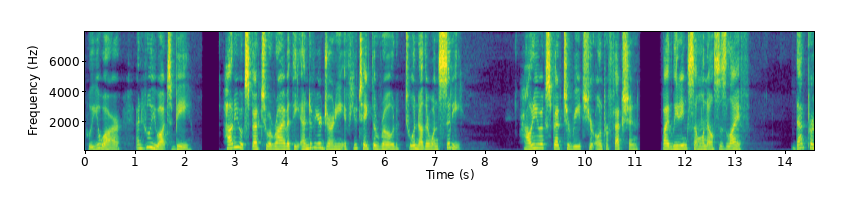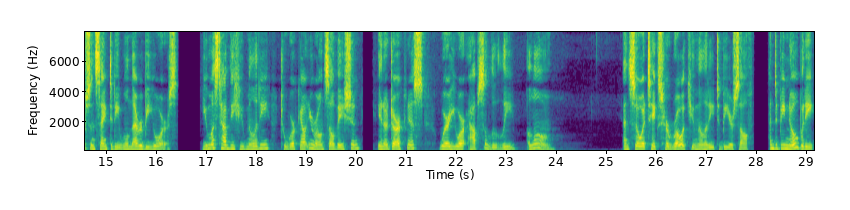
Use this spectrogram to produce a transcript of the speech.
who you are and who you ought to be. How do you expect to arrive at the end of your journey if you take the road to another one's city? How do you expect to reach your own perfection by leading someone else's life? That person's sanctity will never be yours. You must have the humility to work out your own salvation in a darkness where you are absolutely alone. And so it takes heroic humility to be yourself and to be nobody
